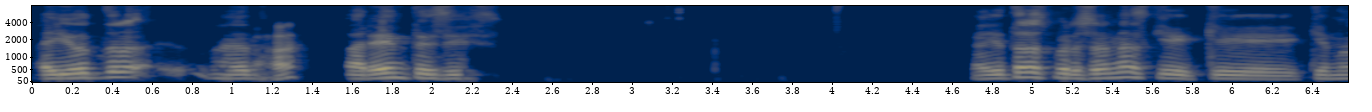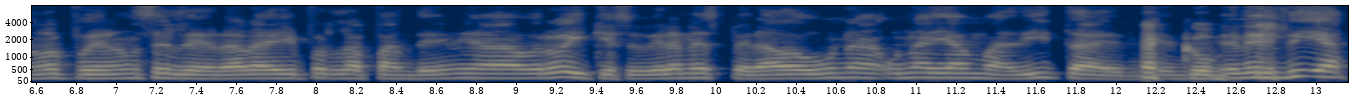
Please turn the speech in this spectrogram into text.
Hay otra, Ajá. paréntesis. Hay otras personas que, que, que no lo pudieron celebrar ahí por la pandemia, bro, y que se hubieran esperado una, una llamadita en, en- en el día,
